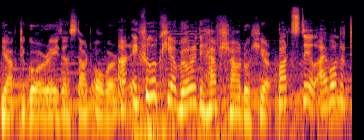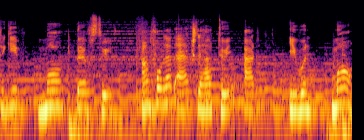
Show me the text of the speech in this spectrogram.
you have to go erase and start over. And if you look here we already have shadow here. But still I wanted to give more depth to it. And for that I actually had to add even more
